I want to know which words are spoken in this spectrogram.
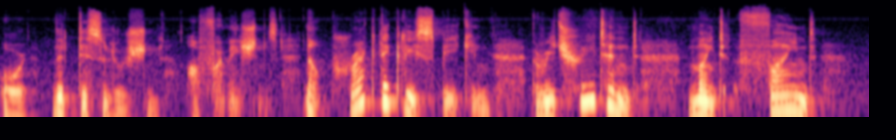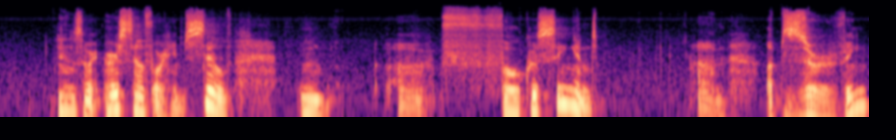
or the dissolution of formations. Now, practically speaking, a retreatant might find sorry, herself or himself um, uh, focusing and um, observing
